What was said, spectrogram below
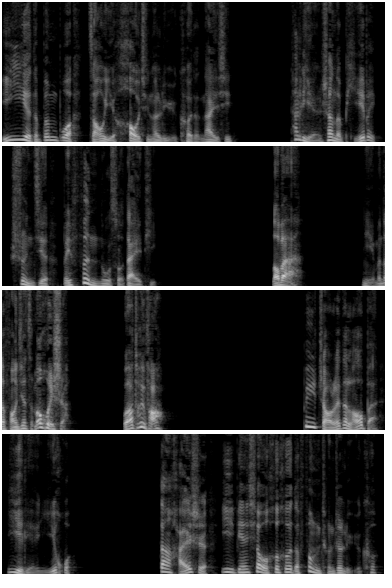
一夜的奔波早已耗尽了旅客的耐心，他脸上的疲惫瞬间被愤怒所代替。老板，你们的房间怎么回事？我要退房。被找来的老板一脸疑惑，但还是一边笑呵呵的奉承着旅客，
